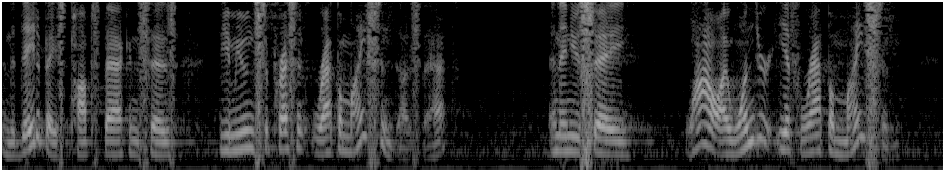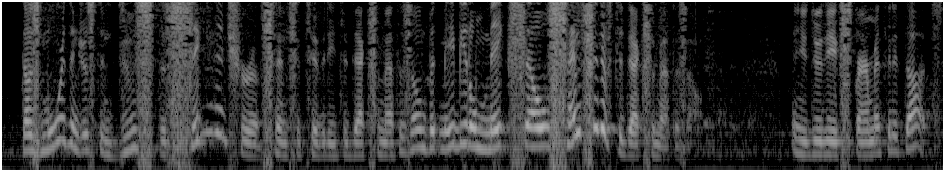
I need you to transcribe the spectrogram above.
And the database pops back and says, the immune suppressant rapamycin does that. And then you say, wow, I wonder if rapamycin does more than just induce the signature of sensitivity to dexamethasone, but maybe it'll make cells sensitive to dexamethasone. And you do the experiment and it does.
